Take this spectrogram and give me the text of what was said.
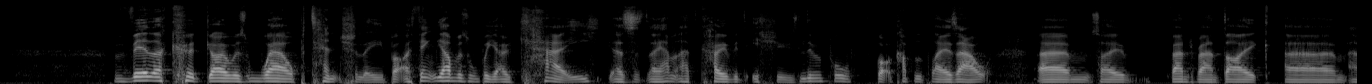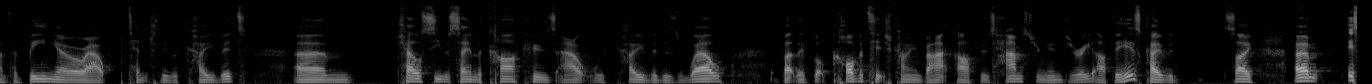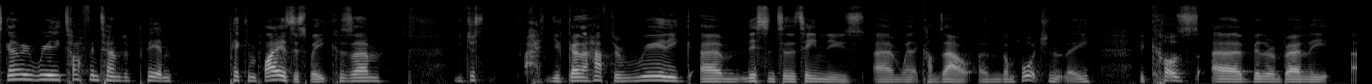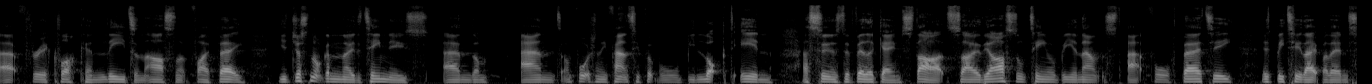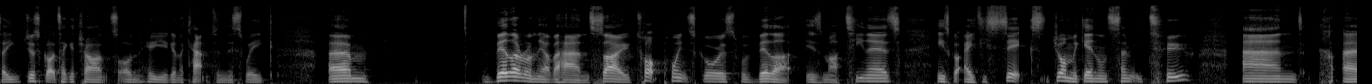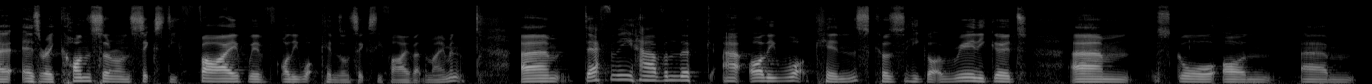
Villa could go as well potentially, but I think the others will be okay as they haven't had COVID issues. Liverpool got a couple of players out, um, so Van Van Dijk um, and Fabinho are out potentially with COVID. Um, Chelsea was saying Lukaku's out with COVID as well, but they've got Kovacic coming back after his hamstring injury after his COVID. So um, it's going to be really tough in terms of picking, players this week because um, you just you're going to have to really um, listen to the team news um, when it comes out. And unfortunately, because uh, Villa and Burnley at three o'clock and Leeds and Arsenal at five thirty, you're just not going to know the team news. And um, and unfortunately, fantasy football will be locked in as soon as the Villa game starts. So the Arsenal team will be announced at four thirty. It'd be too late by then. So you've just got to take a chance on who you're going to captain this week. Um, Villa, on the other hand, so top point scorers for Villa is Martinez. He's got 86. John McGinn on 72. And uh, Ezri Konsa on 65, with Ollie Watkins on 65 at the moment. Um, definitely have a look at Ollie Watkins because he got a really good um, score on um,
